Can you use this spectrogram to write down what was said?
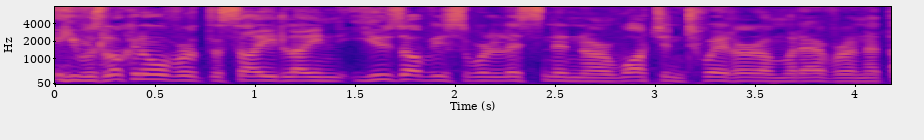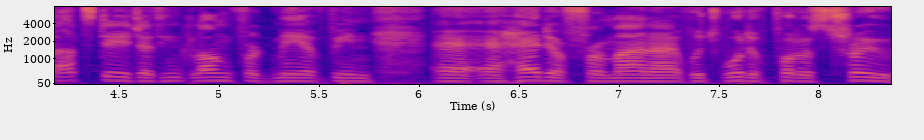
He was looking over at the sideline. Yous obviously were listening or watching Twitter and whatever. And at that stage, I think Longford may have been uh, ahead of Fermanagh, which would have put us through.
